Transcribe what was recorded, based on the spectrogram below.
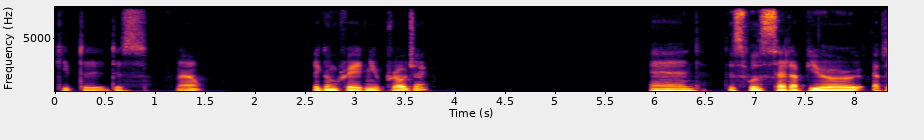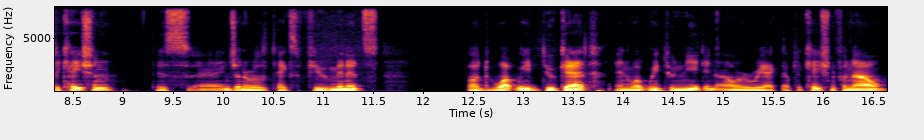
keep the, this for now. Click on create new project and this will set up your application. This uh, in general takes a few minutes, but what we do get and what we do need in our React application for now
